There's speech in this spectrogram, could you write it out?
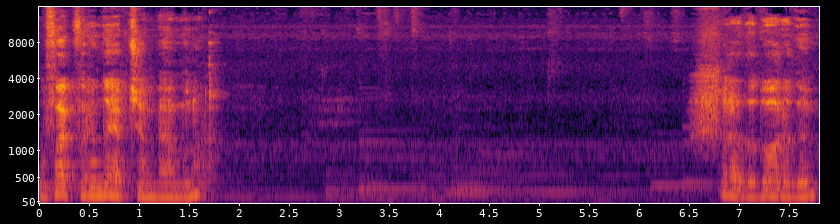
Ufak fırında yapacağım ben bunu. Şurada doğradığım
